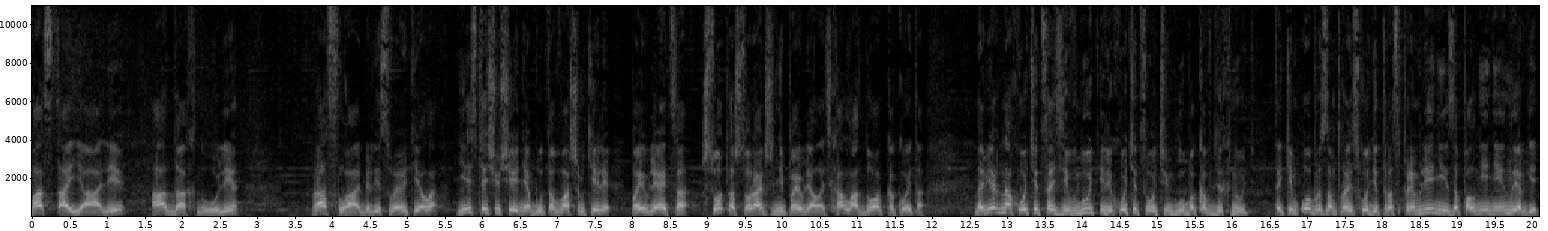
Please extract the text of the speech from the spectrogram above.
Постояли, отдохнули, расслабили свое тело. Есть ощущение, будто в вашем теле появляется что-то, что раньше не появлялось. Холодок какой-то. Наверное, хочется зевнуть или хочется очень глубоко вдохнуть. Таким образом происходит распрямление и заполнение энергии.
